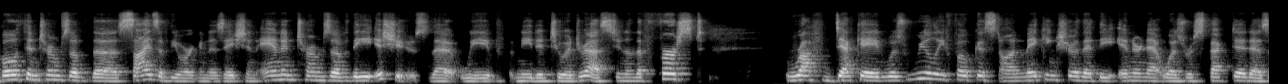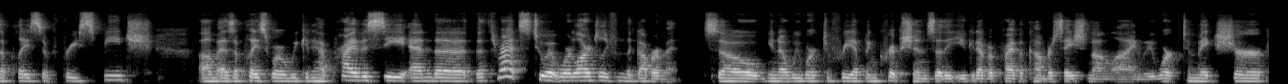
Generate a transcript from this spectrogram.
both in terms of the size of the organization and in terms of the issues that we've needed to address. You know, the first rough decade was really focused on making sure that the internet was respected as a place of free speech, um, as a place where we could have privacy. And the, the threats to it were largely from the government. So, you know, we worked to free up encryption so that you could have a private conversation online. We worked to make sure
